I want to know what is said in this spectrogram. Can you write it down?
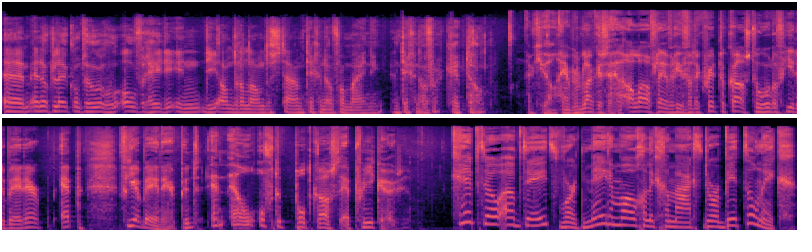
Um, en ook leuk om te horen hoe overheden in die andere landen staan tegenover mining en tegenover crypto. Dankjewel, Herbert Blankenstein. Alle afleveringen van de CryptoCast te horen via de BNR-app, via bnr.nl of de podcast-app voor je keuze. Crypto-update wordt mede mogelijk gemaakt door BitTonic.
